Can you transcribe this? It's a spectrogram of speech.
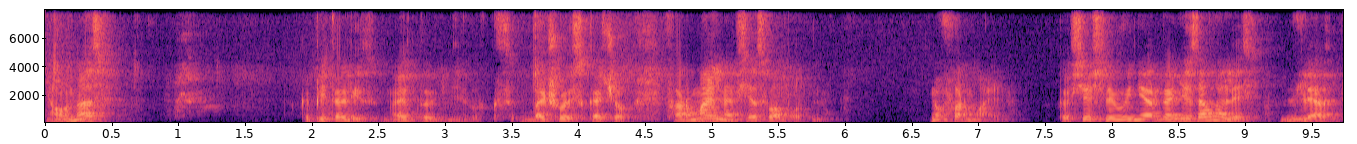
А у нас капитализм, это большой скачок. Формально все свободны. Ну, формально. То есть, если вы не организовались для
